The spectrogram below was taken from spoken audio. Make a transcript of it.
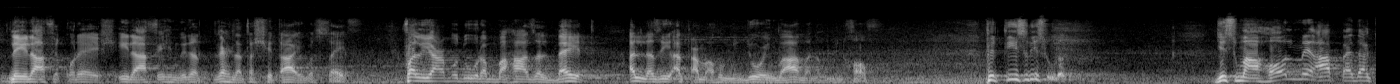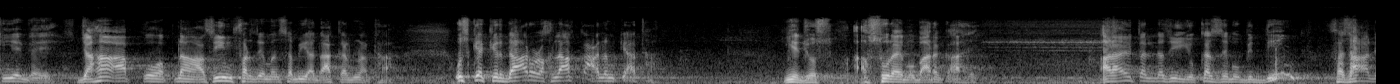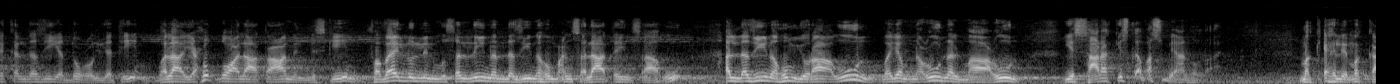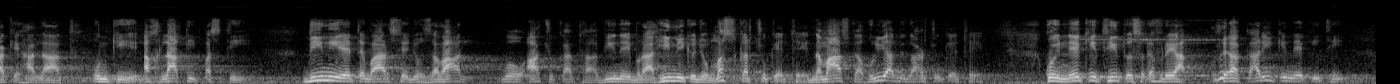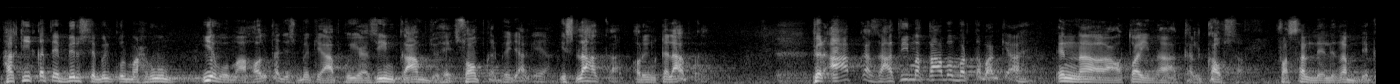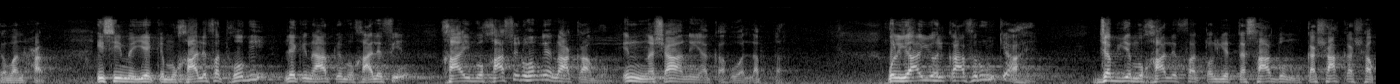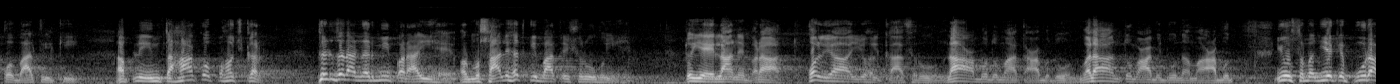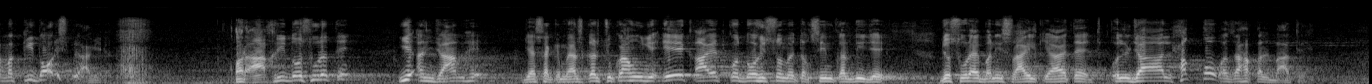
لِلَافِ قریش إِلَافِهِمْ رِحْلَةَ الشِّتَاءِ وَالصَّيْفِ۔ فَلْيَعْبُدُوا رَبَّ هَذَا الْبَيْتِ الَّذِي أَطْعَمَهُم مِّن جُوعٍ وَآمَنَهُم مِّن پھر تیسری صورت جس ماحول میں آپ پیدا کیے گئے، جہاں آپ کو اپنا عظیم فرض منصبی ادا کرنا تھا، اس کے کردار اور اخلاق کا عالم کیا تھا؟ یہ جو سورہ مبارکہ ہے۔ ارایت الذی یکذب بالدین فذالک الذی يدعو الیتیم ولا يحض على طعام المسکین فویل للمصلین الذین هم عن صلاتهم ساہون الذین هم یراؤون ویمنعون الماعون۔ یہ سارا کس کا بس بیان ہو رہا ہے؟ مک اہل مکہ کے حالات، ان کی اخلاقی پستی، دینی اعتبار سے جو زوال وہ آ چکا تھا، دین ابراہیمی کے جو مس کر چکے تھے، نماز کا حلیہ بگاڑ چکے تھے۔ کوئی نیکی تھی تو صرف ریا، ریاکاری کی نیکی تھی۔ حقیقت بر سے بالکل محروم۔ یہ وہ ماحول تھا جس میں کہ آپ کو یہ عظیم کام جو ہے سونپ کر بھیجا گیا، اصلاح کا اور انقلاب کا۔ پھر آپ کا ذاتی مقام و مرتبہ کیا ہے؟ فصل اسی میں یہ کہ مخالفت ہوگی، لیکن آپ کے مخالفین خائب و خاصر ہوں گے، ناکام ہوں گے۔ ان نشانیہ کا ہوا لب تک الکافرون کیا ہے؟ جب یہ مخالفت اور یہ تصادم کشاکش حق و باطل کی اپنی انتہا کو پہنچ کر پھر ذرا نرمی پر آئی ہے اور مصالحت کی باتیں شروع ہوئی ہیں، تو یہ اعلان برات، قل یا ایوہ الکافرون، لا عبد ما تعبدون ولا انتم عابدون ما عبد یوں سمجھئے کہ پورا مکی دور اس میں آ گیا۔ اور آخری دو صورتیں، یہ انجام ہے، جیسا کہ میں عرض کر چکا ہوں، یہ ایک آیت کو دو حصوں میں تقسیم کر دیجیے، جو سورہ بنی اسرائیل کی آیت ہے الجال حق و وضحق الباطل۔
